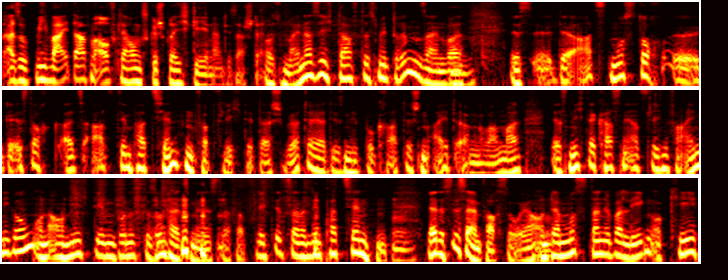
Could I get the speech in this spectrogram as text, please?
also wie weit darf ein Aufklärungsgespräch gehen an dieser Stelle? Aus meiner Sicht darf das mit drin sein, weil mhm. es, äh, der Arzt muss doch, äh, der ist doch als Arzt dem Patienten verpflichtet. Da schwört er ja diesen hippokratischen Eid irgendwann mal. Er ist nicht der Kassenärztlichen Vereinigung und auch nicht dem Bundesgesundheitsminister verpflichtet, sondern dem Patienten. Mhm. Ja, das ist einfach so, ja. Und mhm. der muss dann überlegen, okay,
